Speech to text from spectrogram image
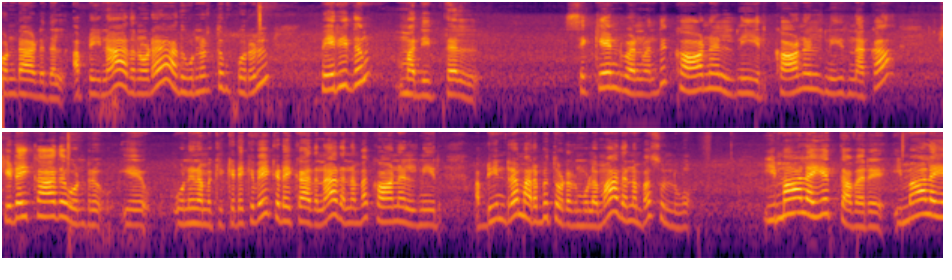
கொண்டாடுதல் அப்படின்னா அதனோட அது உணர்த்தும் பொருள் பெரிதும் மதித்தல். செகண்ட் ஒன் வந்து காணல் நீர். காணல் நீர்னாக்கா கிடைக்காத ஒன்று. ஒன்று நமக்கு கிடைக்கவே கிடைக்காதுன்னா அதை நம்ம காணல் நீர் அப்படின்ற மரபு தொடர் மூலமாக அதை நம்ம சொல்லுவோம். இமாலய தவறு. இமாலய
